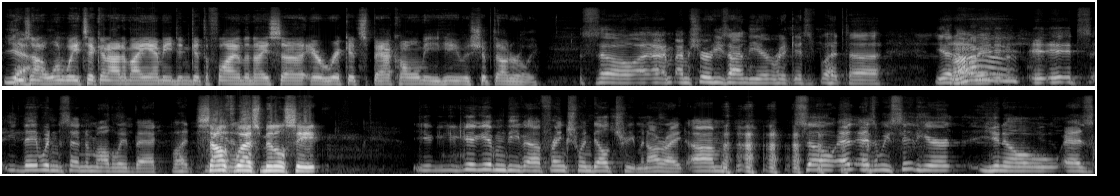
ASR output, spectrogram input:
Yeah. He was on a one-way ticket out of Miami. Didn't get to fly on the nice uh, Air Ricketts back home. He, he was shipped out early. So I, am I'm sure he's on the Air Ricketts, but uh, you know, it, it, it's they wouldn't send him all the way back. But Southwest you know, middle seat. You, you give him the uh, Frank Schwindel treatment. All right. Um, so as, as, we sit here, you know, as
